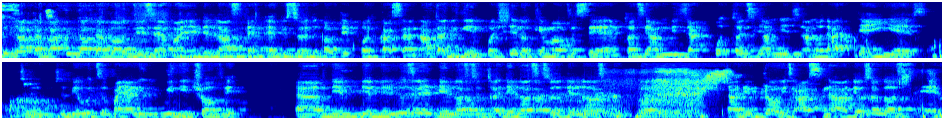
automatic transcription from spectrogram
we talked about we talked about this um, in the last um, episode of the podcast, and after the game, Pochettino came out to say um, Tottenham needs an- Tottenham needs another ten years to, to be able to finally win a trophy. Um, they've, they've been losing. They lost to they lost to they lost. Now they've drawn with Arsenal. They also lost uh,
